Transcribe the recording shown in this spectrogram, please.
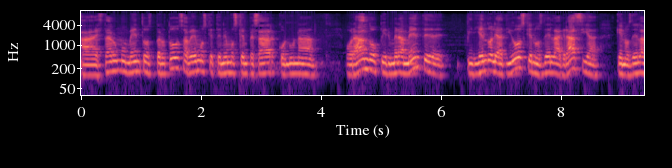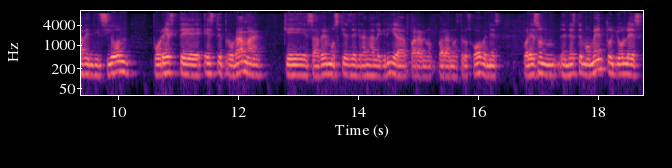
a estar un momento, pero todos sabemos que tenemos que empezar con una, orando primeramente, pidiéndole a Dios que nos dé la gracia, que nos dé la bendición por este, este programa que sabemos que es de gran alegría para, para nuestros jóvenes. Por eso en este momento yo les,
